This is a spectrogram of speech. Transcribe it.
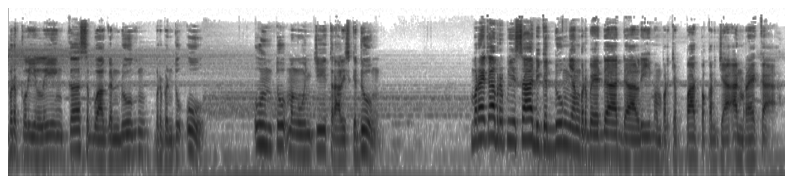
berkeliling ke sebuah gedung berbentuk U untuk mengunci teralis gedung. Mereka berpisah di gedung yang berbeda dalih mempercepat pekerjaan mereka.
